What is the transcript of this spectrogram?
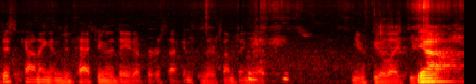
Discounting and detaching the data for a second. Is there something that you feel like you Yeah.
